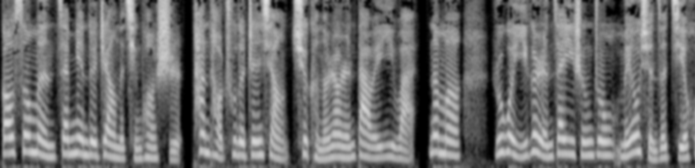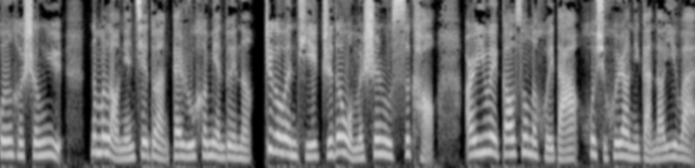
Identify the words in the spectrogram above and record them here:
高僧们在面对这样的情况时，探讨出的真相却可能让人大为意外。那么，如果一个人在一生中没有选择结婚和生育，那么老年阶段该如何面对呢？这个问题值得我们深入思考。而一位高僧的回答或许会让你感到意外。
